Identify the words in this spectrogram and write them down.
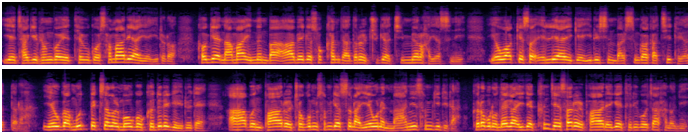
이에 자기 병거에 태우고 사마리아에 이르러 거기에 남아있는 바 아합에게 속한 자들을 죽여 진멸하였으니 여호와께서 엘리야에게 이르신 말씀과 같이 되었더라. 예후가 뭇 백성을 모으고 그들에게 이르되 아합은 바알을 조금 섬 겼으나 예후는 많이 섬기리라. 그러므로 내가 이제 큰 제사를 바알에게 드리고자 하노니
